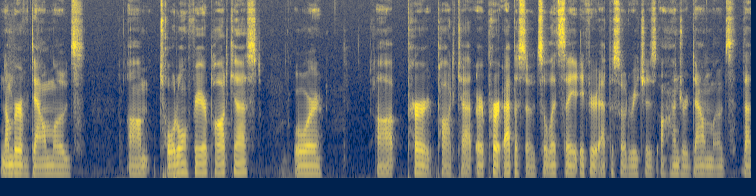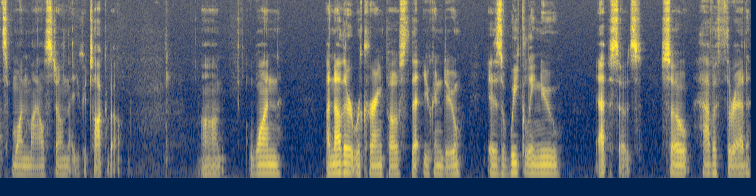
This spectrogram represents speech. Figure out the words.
number of downloads um, total for your podcast or uh, per podcast or per episode. So let's say if your episode reaches 100 downloads, that's one milestone that you could talk about. Um, one another recurring post that you can do is weekly new episodes. So have a thread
